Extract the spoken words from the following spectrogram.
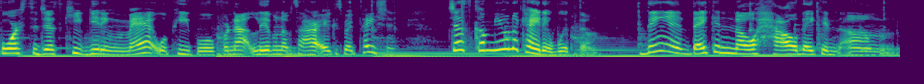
forced to just keep getting mad with people for not living up to our expectation. Just communicate it with them. Then they can know how they can um,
